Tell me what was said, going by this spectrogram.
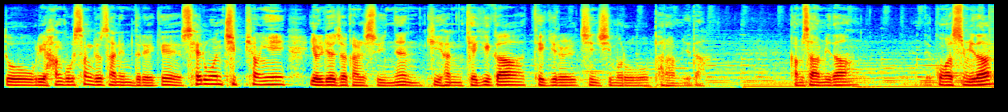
또 우리 한국 선교사님들에게 새로운 지평이 열려져 갈 수 있는 귀한 계기가 되기를 진심으로 바랍니다. 감사합니다. 네, 고맙습니다.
